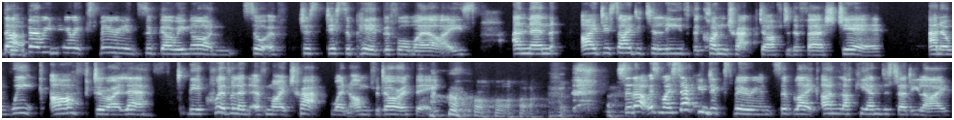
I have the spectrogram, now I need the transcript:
that very near experience of going on sort of just disappeared before my eyes. And then I decided to leave the contract after the first year. And a week after I left, the equivalent of my track went on for Dorothy. so that was my second experience of like unlucky understudy life.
